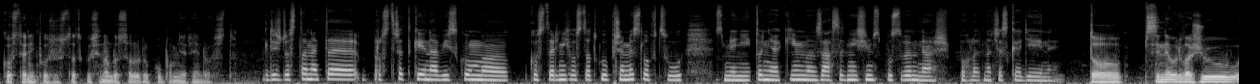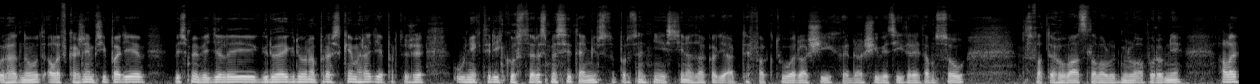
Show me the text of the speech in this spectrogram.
kosterných pozůstatků se nám dostalo do rukou poměrně dost. Když dostanete prostředky na výzkum kosterních ostatků přemyslovců, změní to nějakým zásadnějším způsobem náš pohled na české dějiny? To si neodvažuji odhadnout, ale v každém případě bychom věděli, kdo je kdo na Pražském hradě, protože u některých koster jsme si téměř 100% jistí na základě artefaktů a dalších, dalších věcí, které tam jsou, svatého Václava, Ludmilu a podobně. Ale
